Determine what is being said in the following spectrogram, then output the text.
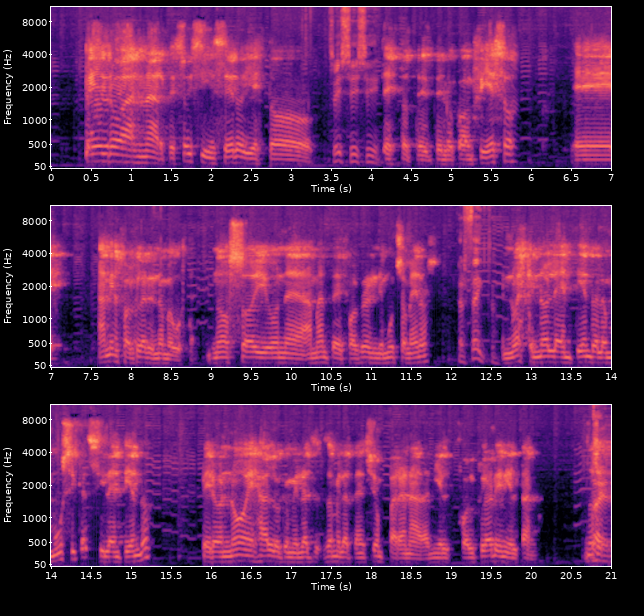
Pedro Aznar, te soy sincero y esto, sí, sí, sí. esto te, te lo confieso. eh, a mí el folclore no me gusta. No soy un eh, amante del folclore, ni mucho menos. Perfecto. No es que no le entiendo la música, sí la entiendo, pero no es algo que me la- llame la atención para nada, ni el folclore ni el tango. No sé,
